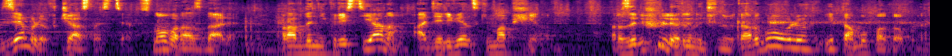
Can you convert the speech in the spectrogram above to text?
Землю, в частности, снова раздали, правда не крестьянам, а деревенским общинам. Разрешили рыночную торговлю и тому подобное.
